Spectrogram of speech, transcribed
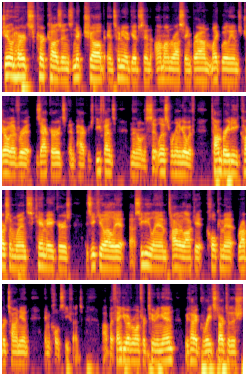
Jalen Hurts, Kirk Cousins, Nick Chubb, Antonio Gibson, Amon-Ra St. Brown, Mike Williams, Gerald Everett, Zach Ertz, and Packers defense. And then on the sit list, we're going to go with Tom Brady, Carson Wentz, Cam Akers, Ezekiel Elliott, uh, CeeDee Lamb, Tyler Lockett, Cole Kmet, Robert Tonyan, and Colts defense. Uh, but thank you everyone for tuning in. We've had a great start to this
